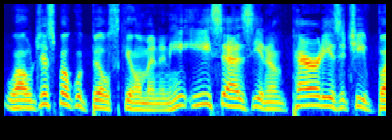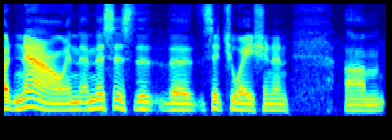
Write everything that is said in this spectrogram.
Well, just spoke with Bill Skillman, and he, he says, you know, parity is achieved, but now, and, and this is the, the situation, and um,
